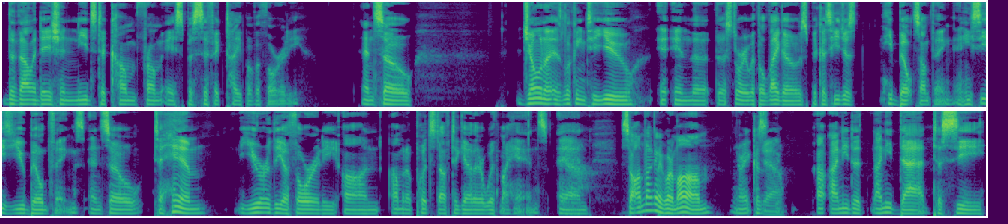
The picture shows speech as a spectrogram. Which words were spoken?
the validation needs to come from a specific type of authority. And so Jonah is looking to you in the the story with the Legos because he just he built something and he sees you build things. And so to him you're the authority on I'm going to put stuff together with my hands. Yeah. And so I'm not going to go to mom, right? Cuz Yeah. I, I need to I need dad to see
